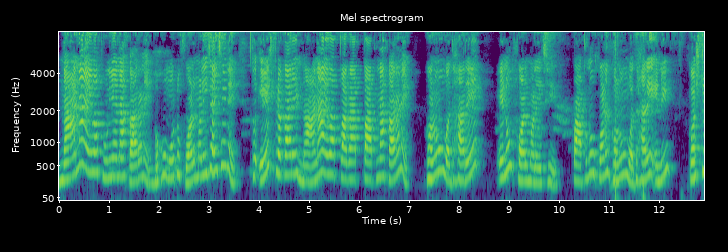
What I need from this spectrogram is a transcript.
નાના એવા પુણ્યના કારણે બહુ મોટું ફળ મળી જાય છે ને, તો એ જ પ્રકારે નાના એવા પાપના કારણે ઘણું વધારે એનું ફળ મળે છે. પાપનું પણ ઘણું વધારે એની કષ્ટ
